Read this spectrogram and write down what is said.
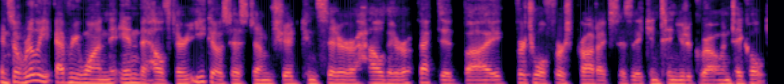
And so really everyone in the healthcare ecosystem should consider how they're affected by virtual first products as they continue to grow and take hold.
